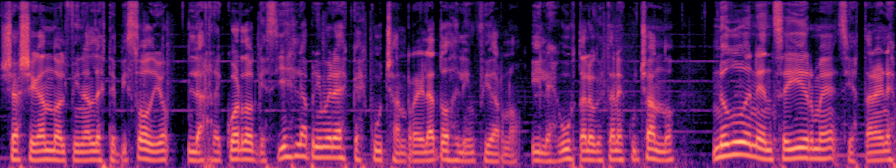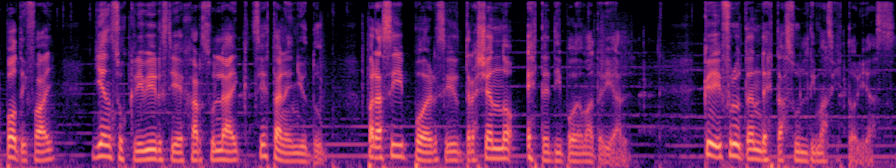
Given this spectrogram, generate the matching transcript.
ya llegando al final de este episodio, les recuerdo que si es la primera vez que escuchan Relatos del Infierno y les gusta lo que están escuchando, no duden en seguirme si están en Spotify y en suscribirse y dejar su like si están en YouTube, para así poder seguir trayendo este tipo de material. Que disfruten de estas últimas historias.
